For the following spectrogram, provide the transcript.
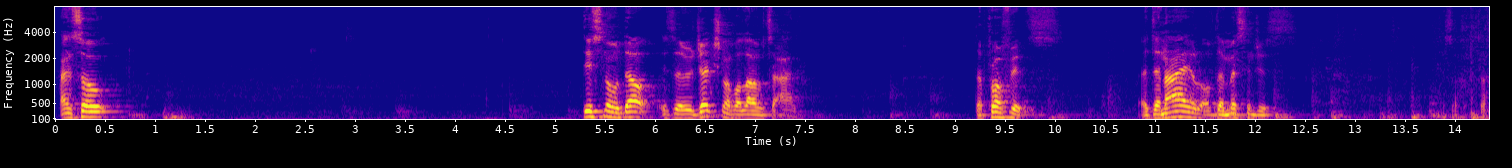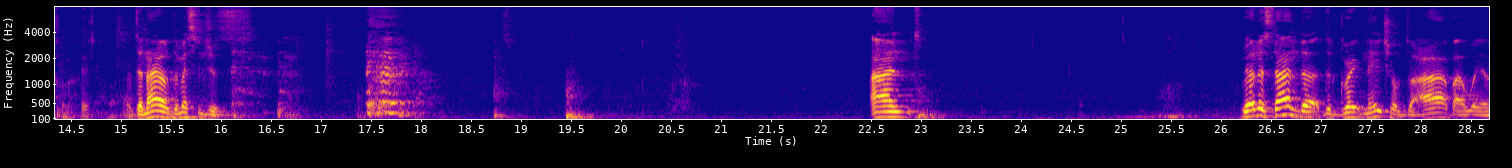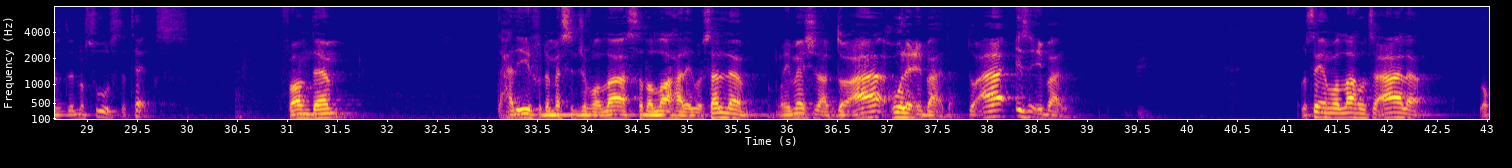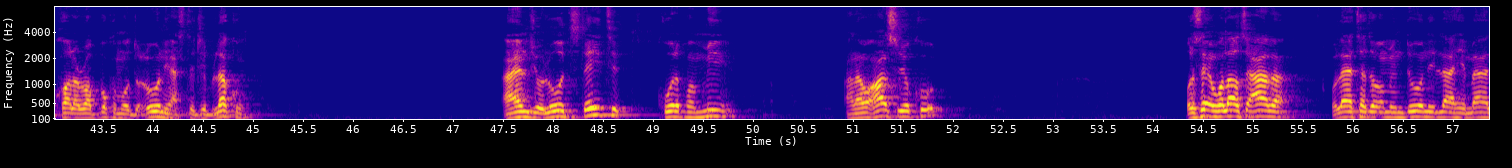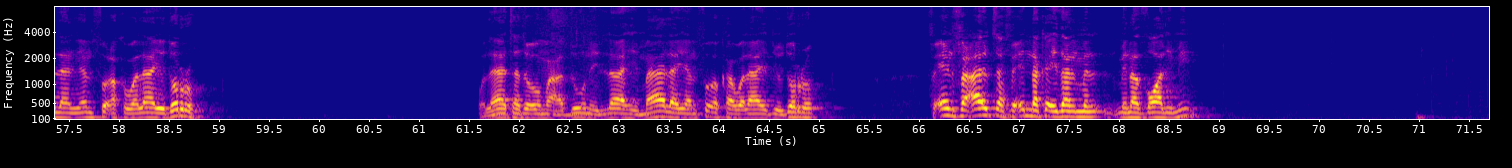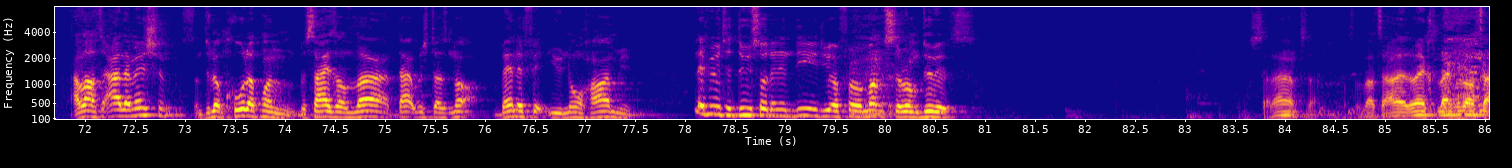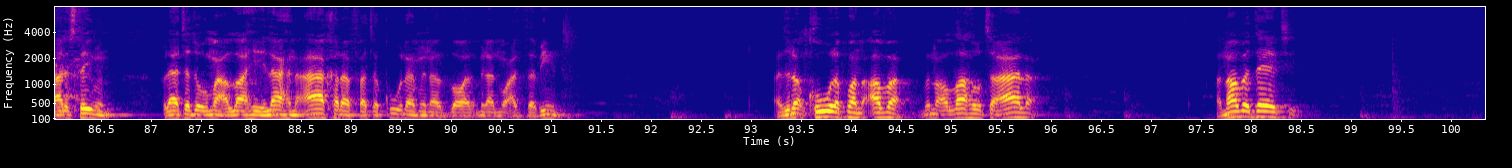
and so this no doubt is a rejection of Allah Ta'ala. The prophets a denial of the messengers. A denial of the messengers. And we understand the, the great nature of dua by way of the nusus, the texts From them, the hadith of the Messenger of Allah sallallahu alayhi wa sallam, where he mentions that dua huwa ibadah. Dua is ibadah. We're saying Allah ta'ala, وقال ربكم ادعوني استجب لكم and your Lord stated call upon me and I will answer your call ولسان والله تعالى ولا تدع من دون الله ما لا ينفعك ولا يضرك ولا تدع مع دون الله ما لا ينفعك ولا يضرك فإن فعلت فإنك إذا من الظالمين Allah Ta'ala mentions, and do not call upon besides Allah that which does not benefit you nor harm you. And if you were to do so, then indeed you are from amongst the wrongdoers. السلام الله تعالى like الله تعالى statement فلا تدعوا مع الله إلها آخر فتكون من المعذبين and do not call upon other than Allah Ta'ala. Another deity.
